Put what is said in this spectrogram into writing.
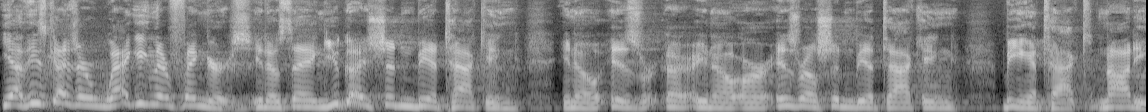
yeah. These guys are wagging their fingers, you know, saying you guys shouldn't be attacking, you know, Israel, you know, or Israel shouldn't be attacking, being attacked. Naughty,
